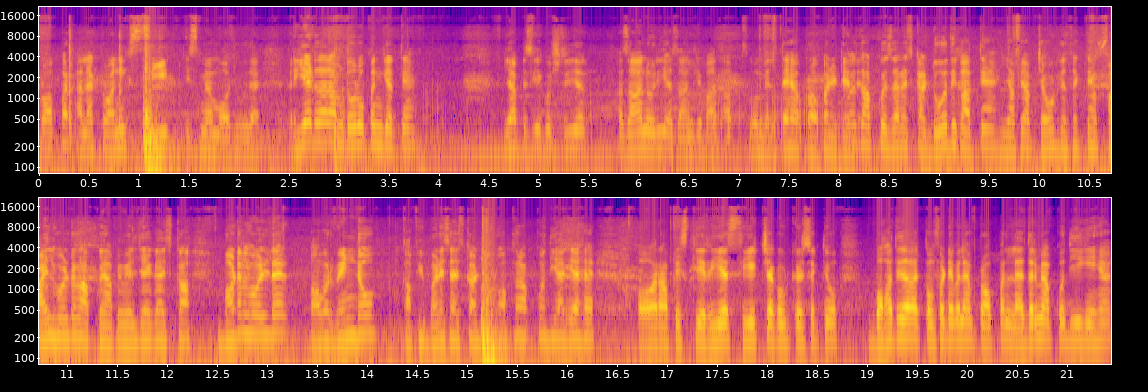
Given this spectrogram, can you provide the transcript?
प्रॉपर इलेक्ट्रॉनिक सीट इसमें मौजूद है। रियर द्वारा हम डोर ओपन करते हैं। या पे इसकी कुछ रियर अजान हो रही है। अजान के बाद आपको मिलते हैं प्रॉपर डिटेल तो आपको ज़रा इसका डोर दिखाते हैं। यहाँ पे आप चौट कर सकते हैं। फ़ाइल होल्डर आपको यहाँ पे मिल जाएगा। इसका बॉटल होल्डर पावर विंडो काफ़ी बड़े साइज़ का डोर ओपनर आपको दिया गया है और आप इसकी रियर सीट चेकआउट कर सकते हो। बहुत ही ज़्यादा कंफर्टेबल है प्रॉपर लेदर में आपको दी गई हैं।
